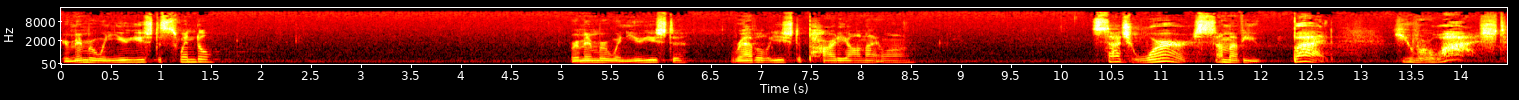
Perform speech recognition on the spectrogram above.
You remember when you used to swindle? Remember when you used to revel, you used to party all night long? Such were some of you, but you were washed.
